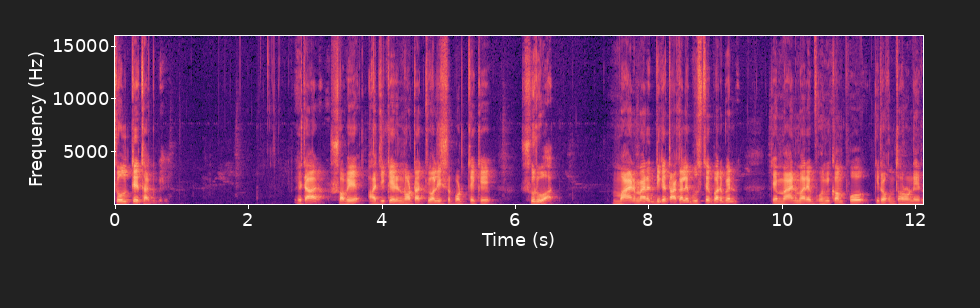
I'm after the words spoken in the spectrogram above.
চলতে থাকবে। এটা সবে আজকের নটা চুয়াল্লিশের পর থেকে শুরুয়াত। মায়ানমারের দিকে তাকালে বুঝতে পারবেন যে মায়ানমারে ভূমিকম্প কীরকম ধরনের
